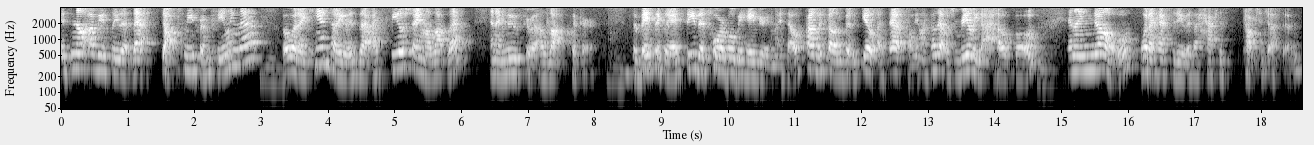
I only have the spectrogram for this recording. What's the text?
It's not obviously that that stopped me from feeling that, mm-hmm. but what I can tell you is that I feel shame a lot less, and I move through it a lot quicker. Mm-hmm. So basically, I see this horrible behavior in myself. Probably felt a bit of guilt at that point, like, oh, that was really not helpful. Mm-hmm. And I know what I have to do is I have to talk to Justin.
